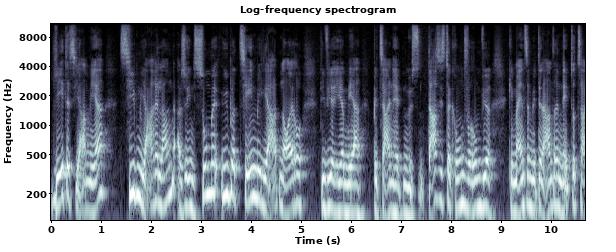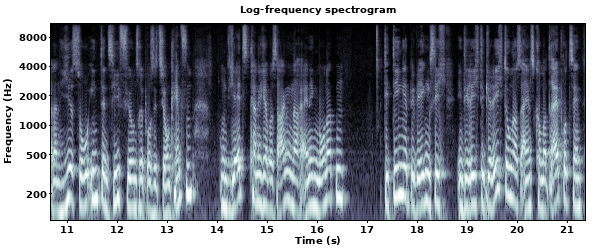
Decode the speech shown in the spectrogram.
jedes Jahr mehr sieben Jahre lang, also in Summe über 10 Milliarden Euro, die wir hier mehr bezahlen hätten müssen. Das ist der Grund, warum wir gemeinsam mit den anderen Nettozahlern hier so intensiv für unsere Position kämpfen. Und jetzt kann ich aber sagen, nach einigen Monaten, die Dinge bewegen sich in die richtige Richtung. Aus 1,3 Prozent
